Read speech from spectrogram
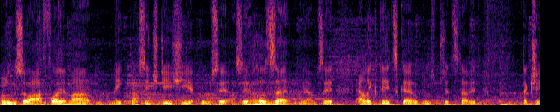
bluesová forma, nejklasičtější, jakou si asi lze v rámci elektrického blues představit. Takže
